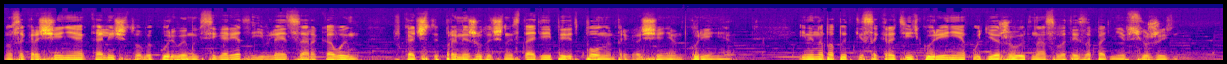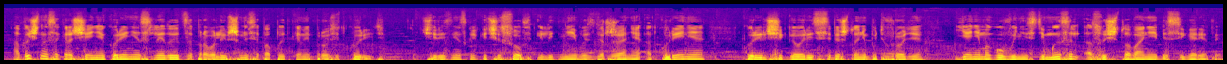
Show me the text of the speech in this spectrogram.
Но сокращение количества выкуриваемых сигарет является роковым в качестве промежуточной стадии перед полным прекращением курения. Именно попытки сократить курение удерживают нас в этой западне всю жизнь. Обычно сокращение курения следует за провалившимися попытками бросить курить. Через несколько часов или дней воздержания от курения курильщик говорит себе что-нибудь вроде «Я не могу вынести мысль о существовании без сигареты,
